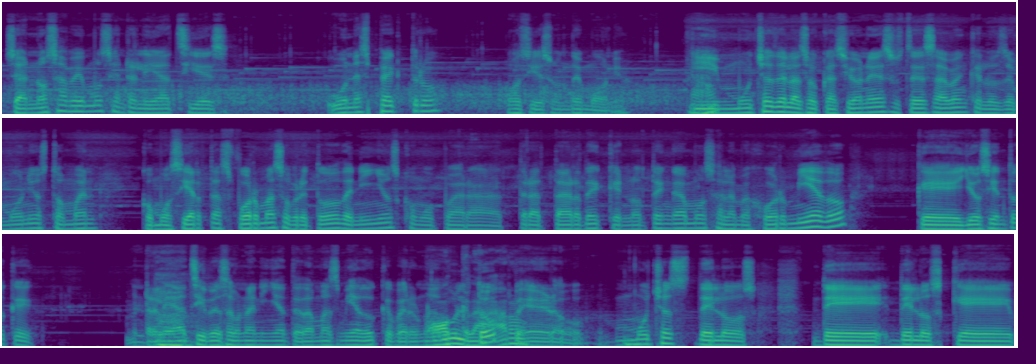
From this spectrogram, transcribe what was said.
O sea, no sabemos en realidad si es un espectro o si es un demonio. Y muchas de las ocasiones ustedes saben que los demonios toman como ciertas formas, sobre todo de niños, como para tratar de que no tengamos a lo mejor miedo, que yo siento que en realidad Ah. si ves a una niña te da más miedo que ver a un Oh, adulto, claro. pero muchos de los de, de los que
